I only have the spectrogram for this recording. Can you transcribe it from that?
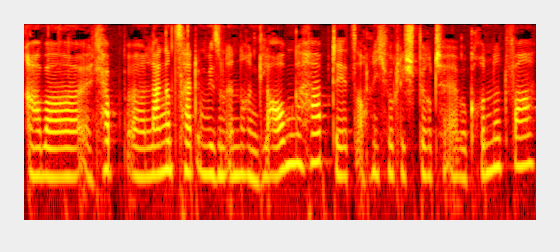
aber ich habe äh, lange Zeit irgendwie so einen inneren Glauben gehabt, der jetzt auch nicht wirklich spirituell begründet war.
